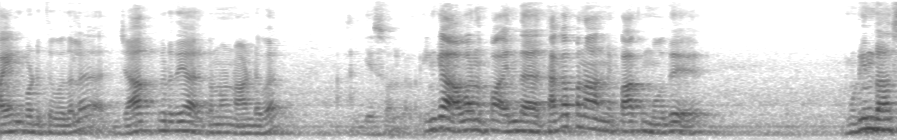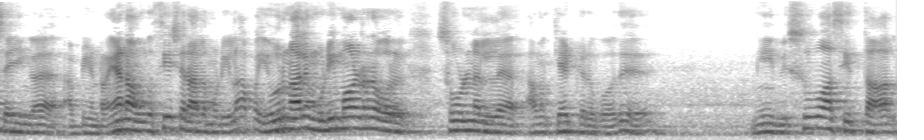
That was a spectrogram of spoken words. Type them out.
பயன்படுத்துவதில் ஜாக்கிரதையாக இருக்கணும்னு ஆண்டவர் அங்கே சொல்கிறார். இங்கே அவனை பா இந்த தகப்பனான் பார்க்கும்போது முடிந்தா செய்யுங்க அப்படின்றான். ஏன்னா அவங்க சீஷரால் முடியல. அப்போ இவருனாலே முடியுமான்ற ஒரு சூழ்நிலையில் அவன் கேட்கிற போது நீ விசுவாசித்தால்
